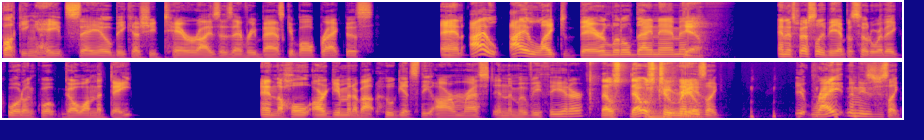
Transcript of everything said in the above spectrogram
fucking hates Seo because she terrorizes every basketball practice. And I I liked their little dynamic. yeah, And especially the episode where they quote unquote go on the date. And the whole argument about who gets the armrest in the movie theater. that was that was too And real. he's like, right? And he's just like,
